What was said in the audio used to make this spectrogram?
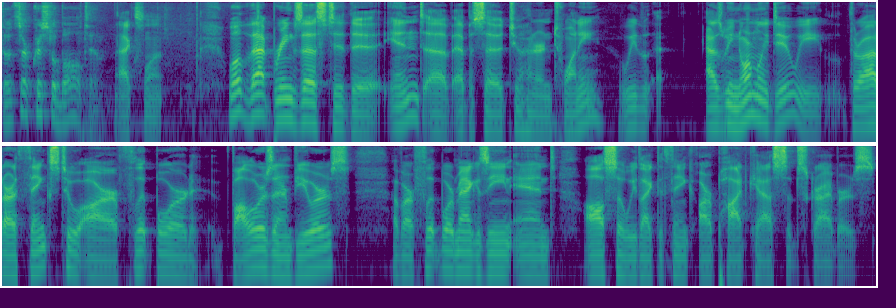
those are crystal ball, Tim. excellent. Well, that brings us to the end of episode 220. We, as we normally do, we throw out our thanks to our Flipboard followers and viewers of our Flipboard magazine, and also we'd like to thank our podcast subscribers.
